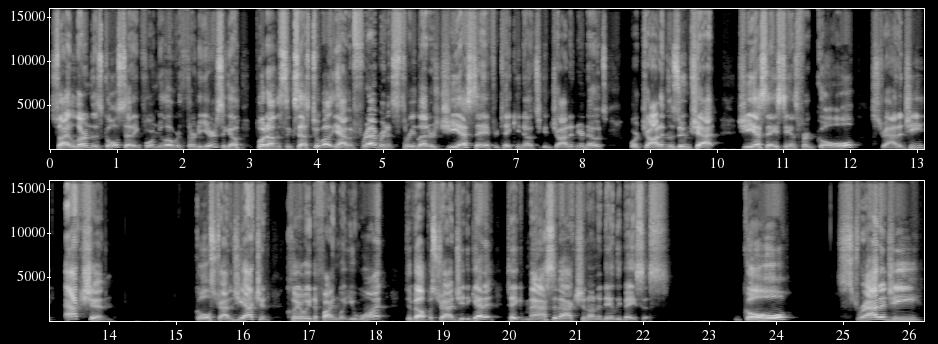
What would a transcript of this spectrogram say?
So I learned this goal setting formula over 30 years ago, put on the success toolbar, you have it forever. And it's three letters GSA. If you're taking notes, you can jot it in your notes or jot it in the Zoom chat. GSA stands for goal, strategy, action. Goal, strategy, action. Clearly define what you want, develop a strategy to get it, take massive action on a daily basis. Goal, strategy,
